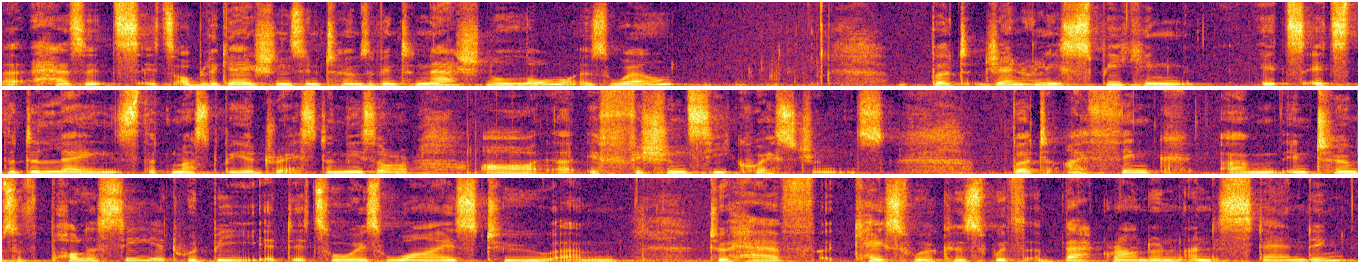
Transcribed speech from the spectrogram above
uh, has its, its obligations in terms of international law as well. But generally speaking, it's, it's the delays that must be addressed, and these are, are uh, efficiency questions. But I think um, in terms of policy, it would be it, it's always wise to um, to have caseworkers with a background and understanding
